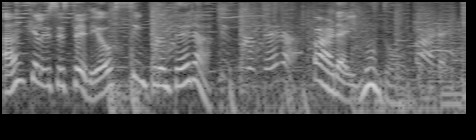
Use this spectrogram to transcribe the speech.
Ángeles Estéreo sin frontera. Frontera. Para el mundo. Para el mundo.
